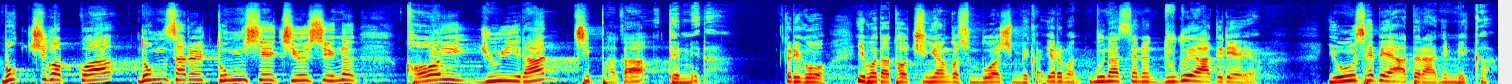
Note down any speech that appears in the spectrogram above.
목축업과 농사를 동시에 지을 수 있는 거의 유일한 지파가 됩니다. 그리고 이보다 더 중요한 것은 무엇입니까? 여러분, 문하세는 누구의 아들이에요? 요셉의 아들 아닙니까?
